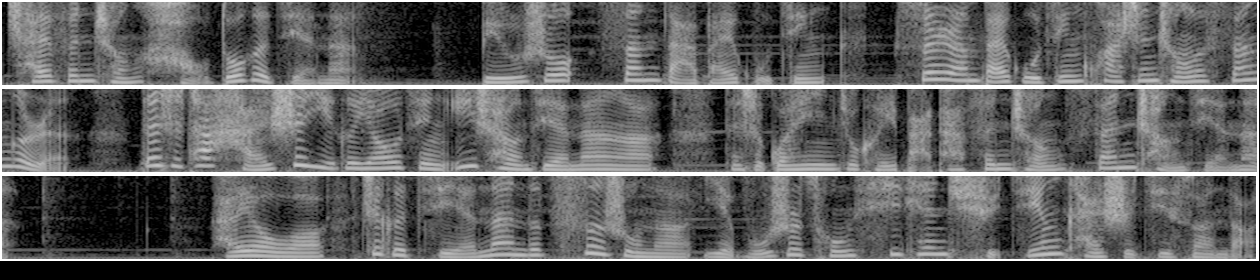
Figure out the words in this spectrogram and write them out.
拆分成好多个劫难。比如说三打白骨精，虽然白骨精化身成了三个人，但是他还是一个妖精，一场劫难啊，但是观音就可以把它分成三场劫难。还有哦，这个劫难的次数呢，也不是从西天取经开始计算的，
